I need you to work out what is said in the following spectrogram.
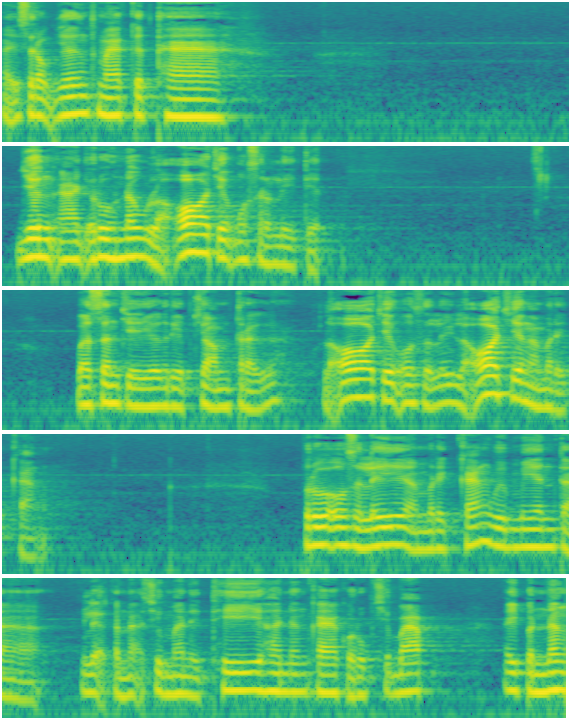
ហើយស្រុកយើងអាគិតថាយើងអាចរស់នៅល្អជាងអូស្ត្រាលីទៀតបើសិនជាយើងរៀបចំត្រូវល្អជាងអូស្ត្រាលីល្អជាងអាមេរិកកាំងព្រោះអូស្ត្រាលីអាមេរិកកាំងវាមានតែ លក្ខណៈ humanity ហើយនឹងការគោរពច្បាប់អីប៉ុណ្ណឹង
